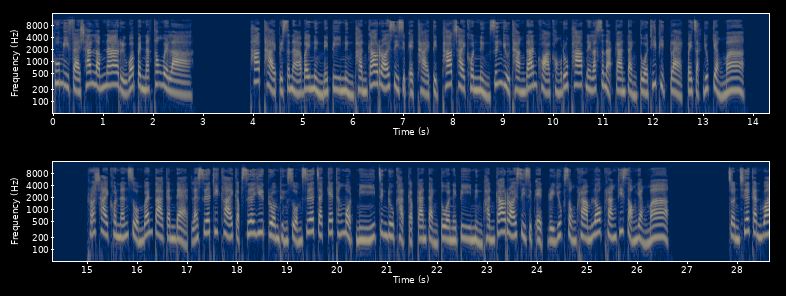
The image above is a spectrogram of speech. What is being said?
ผู้มีแฟชั่นล้ำหน้าหรือว่าเป็นนักท่องเวลา ภาพถ่ายปริศนาใบหนึ่งในปี 1941 ถ่ายติดภาพชายคนหนึ่ง ซึ่งอยู่ทางด้านขวาของรูปภาพในลักษณะการแต่งตัวที่ผิดแปลกไปจากยุคอย่างมาก เพราะชายคนนั้นสวมแว่นตากันแดด และเสื้อที่คล้ายกับเสื้อยืดรวมถึงสวมเสื้อแจ็คเก็ตทั้งหมดนี้ จึงดูขัดกับการแต่งตัวในปี 1941 หรือยุคสงครามโลกครั้งที่สองอย่างมาก จนเชื่อกันว่า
